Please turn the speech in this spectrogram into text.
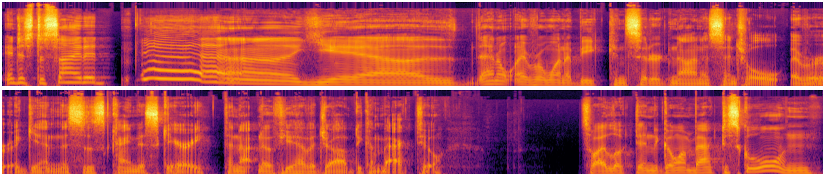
and just decided, yeah, yeah, I don't ever want to be considered non-essential ever again. This is kind of scary to not know if you have a job to come back to. So I looked into going back to school and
